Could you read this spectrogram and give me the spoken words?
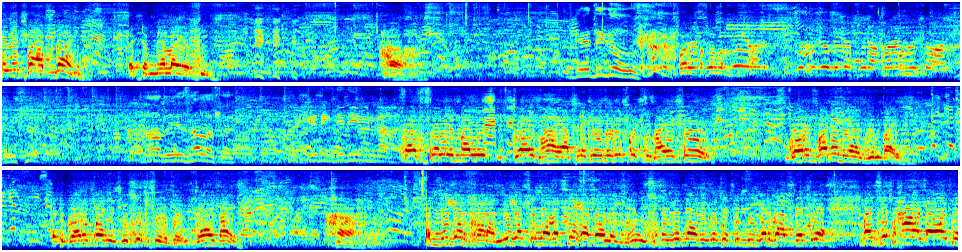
আমি পাবনায় একটা মেলায় আছি হ্যাঁ গেদিগো পরে কথা বলব বিশাল মালিক জয় ভাই আপনাকে অনুরোধ করছি ভাই একটু গরম পানি নিয়ে আসবেন ভাই। একটু গরম পানি বিশেষ প্রয়োজন। জয় ভাই। হ্যাঁ। লিগার ছাড়া, লিগার দিলে আবার টেকা দেওয়া লাগবে সেই জন্য আমি করতেছি লিগার বাদ দিতে মানুষের খাওয়া টাওয়া তো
